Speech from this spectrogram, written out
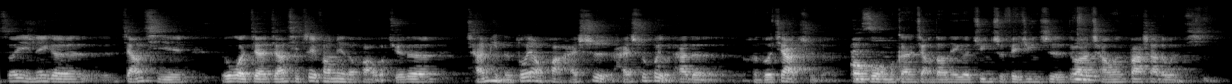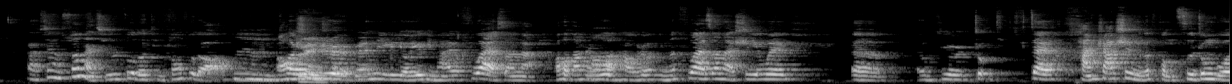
所以那个讲起，如果讲讲起这方面的话，我觉得产品的多样化还是还是会有它的很多价值的。包括我们刚才讲到那个均质非均质，对吧？常温巴沙的问题。啊，现在酸奶其实做的挺丰富的哦。嗯。然后甚至跟那个有一个品牌叫父爱酸奶，然后我当时问他，我说你们父爱酸奶是因为呃。呃，就是中在含沙射影的讽刺中国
